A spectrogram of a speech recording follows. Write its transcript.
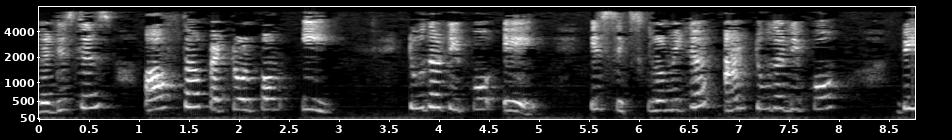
The distance of the petrol pump E to the depot A is 6 km and to the depot B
